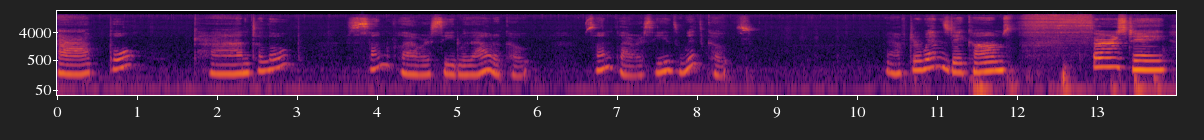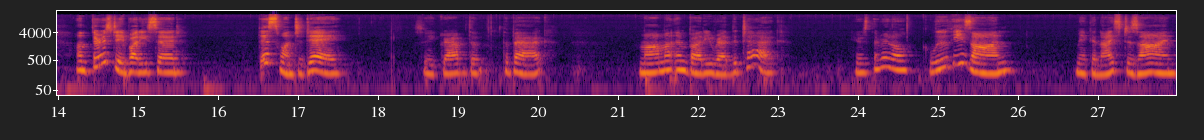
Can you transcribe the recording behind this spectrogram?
apple, cantaloupe, sunflower seed without a coat, sunflower seeds with coats. After Wednesday comes Thursday. On Thursday, Buddy said, This one today. So he grabbed the, the bag. Mama and Buddy read the tag. Here's the riddle glue these on, make a nice design,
